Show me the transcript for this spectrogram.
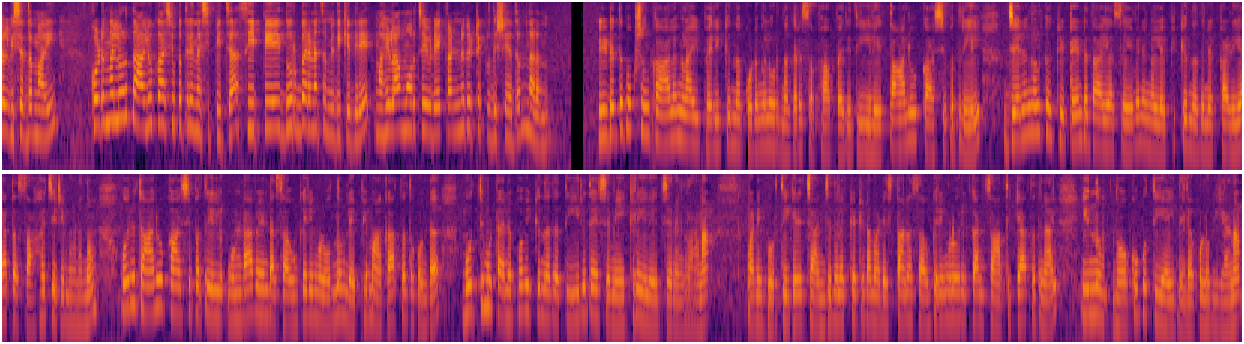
വാർത്തകൾ വിശദമായി. കൊടുങ്ങല്ലൂർ താലൂക്ക് ആശുപത്രി നശിപ്പിച്ച സി പി ഐ ദുർഭരണ സമിതിക്കെതിരെ മഹിളാ മോർച്ചയുടെ കണ്ണുകെട്ടി പ്രതിഷേധം നടന്നു. ഇടതുപക്ഷം കാലങ്ങളായി ഭരിക്കുന്ന കൊടുങ്ങല്ലൂർ നഗരസഭ പരിധിയിലെ താലൂക്ക് ആശുപത്രിയിൽ ജനങ്ങൾക്ക് കിട്ടേണ്ടതായ സേവനങ്ങൾ ലഭിക്കുന്നതിന് കഴിയാത്ത സാഹചര്യമാണെന്നും ഒരു താലൂക്ക് ആശുപത്രിയിൽ ഉണ്ടാവേണ്ട സൗകര്യങ്ങളൊന്നും ലഭ്യമാകാത്തതുകൊണ്ട് ബുദ്ധിമുട്ട് അനുഭവിക്കുന്നത് തീരദേശ മേഖലയിലെ ജനങ്ങളാണ്. പണി പൂർത്തീകരിച്ച അഞ്ച് നില കെട്ടിടം അടിസ്ഥാന സൗകര്യങ്ങൾ ഒരുക്കാൻ സാധിക്കാത്തതിനാൽ ഇന്നും നോക്കുകുത്തിയായി നിലകൊള്ളുകയാണ്.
